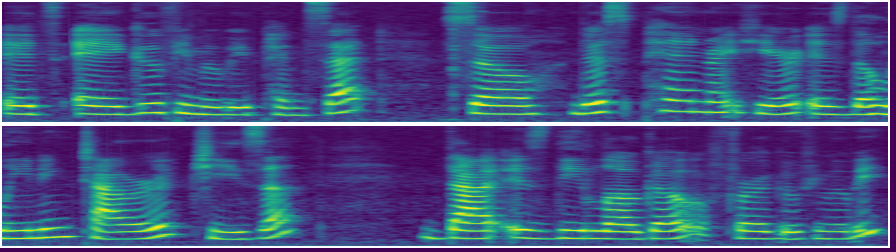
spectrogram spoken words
It's a Goofy movie pin set so this pin right here is the Leaning Tower of Pisa. That is the logo for a Goofy movie.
